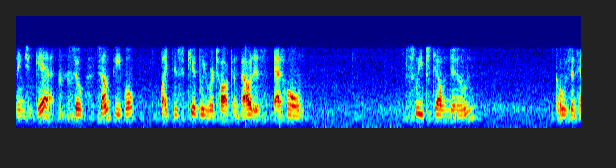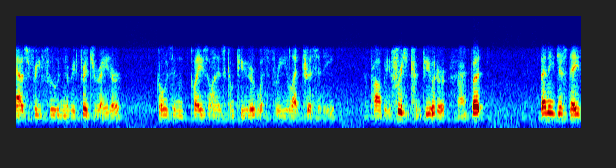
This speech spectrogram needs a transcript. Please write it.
things you get. Mhm. So some people, like this kid we were talking about, is at home, sleeps till noon, goes and has free food in the refrigerator, goes and plays on his computer with free electricity, and probably a free computer, Right. but then he just stays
